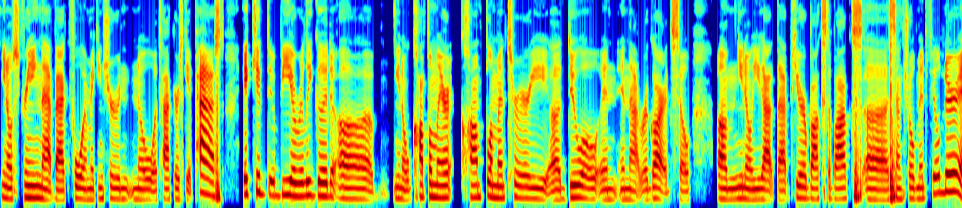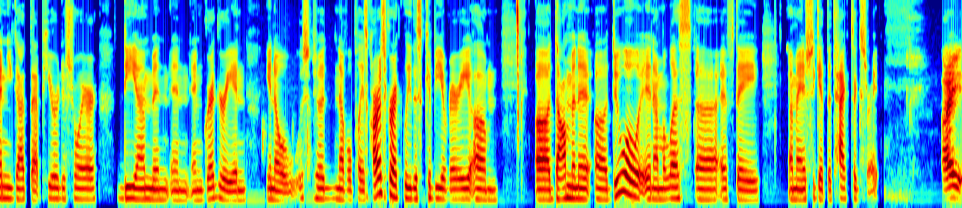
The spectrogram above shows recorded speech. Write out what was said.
you know, screening that back four, making sure no attackers get past. It could be a really good, uh, you know, complement complementary uh, duo in in that regard. So. Um, you know, you got that pure box to box uh central midfielder, and you got that pure destroyer DM and and, and Gregore. And you know, should Neville plays cards correctly, this could be a very um, uh, dominant uh, duo in MLS uh, if they uh, manage to get the tactics right. I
